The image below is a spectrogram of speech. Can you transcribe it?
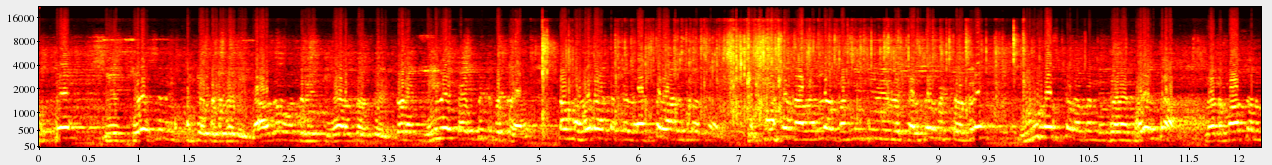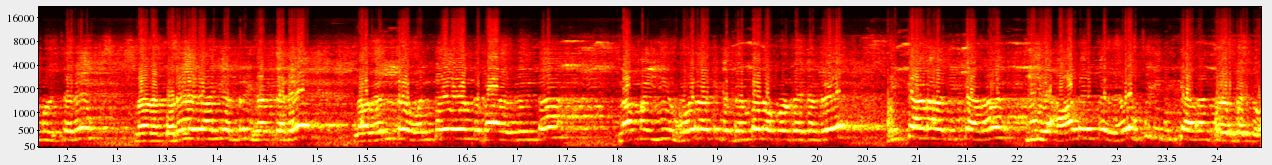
ಅಷ್ಟೇ ಈ ಕೇಸಿನ ಇಷ್ಟಕ್ಕೆ ಬಿಡಬೇಡಿ. ಯಾವುದೋ ಒಂದು ರೀತಿ ಹೇಳ್ತಂತೆ ಕರೆಕ್ಟ್ ನೀವೇ ಕೈ ಬಿಟ್ಟು ಬಿಟ್ರೆ ನಮ್ಮ ಹೋರಾಟಕ್ಕೆ ವ್ಯರ್ಥವಾಗಿಬಿಡುತ್ತೆ ಇಷ್ಟೊಂದು ನಾವೆಲ್ಲ ಬಂದಿದ್ದೀವಿ ಅಂದ್ರೆ ಕೆಲಸ ಬಿಟ್ಟು ಅಂದ್ರೆ ನಿಮಗೋಸ್ಕರ ಬಂದಿದ್ದಾರೆ ಅಂತ ಹೇಳ್ತಾ ನನ್ನ ಮಾತನ್ನು ಮುಗಿಸ್ತೇನೆ. ನಾನು ಕೊನೆಯದಾಗಿ ಎಲ್ರಿಗೂ ಹೇಳ್ತೇನೆ ನಾವೆಲ್ಲ ಒಂದೇ ಒಂದು ಭಾಗದಿಂದ ನಮ್ಮ ಈ ಹೋರಾಟಕ್ಕೆ ಬೆಂಬಲ ಕೊಡ್ಬೇಕಂದ್ರೆ ಧಿಕ್ಕಾರ ಧಿಕ್ಕಾರ, ಈ ಆಡಳಿತ ವ್ಯವಸ್ಥೆಗೆ ಧಿಕ್ಕಾರ ಅಂತ ಹೇಳ್ಬೇಕು.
